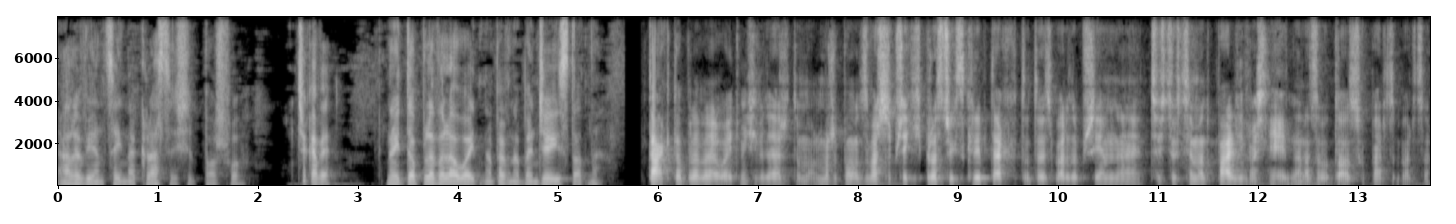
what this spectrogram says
ale więcej na klasę się poszło. Ciekawie. No i top level await na pewno będzie istotne. Tak, top level await mi się wydaje, że to może pomóc. Zwłaszcza przy jakichś prostszych skryptach, to to jest bardzo przyjemne. Coś, co chcemy odpalić właśnie jednorazowo, to osób bardzo, bardzo.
